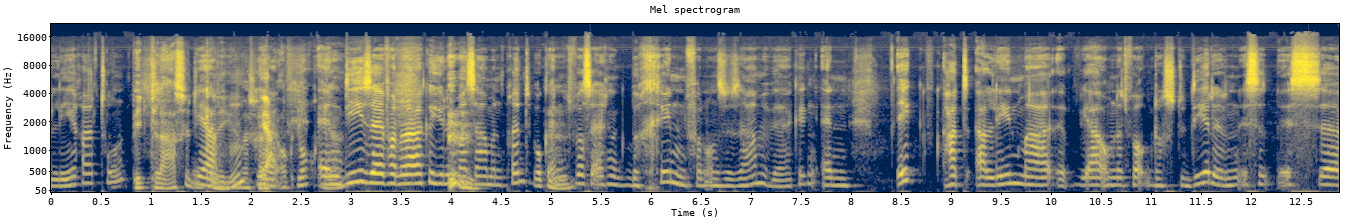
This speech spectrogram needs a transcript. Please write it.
leraar toen. Piet Klaassen, die Ja. ik Mhm. waarschijnlijk Ja. ook nog. En die zei van, maken jullie maar samen een prentenboek. En het was eigenlijk het begin van onze samenwerking. En ik had alleen maar, eh, ja, omdat we ook nog studeerden, is, het, is, eh,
